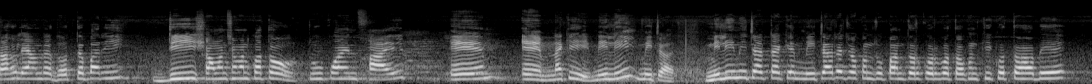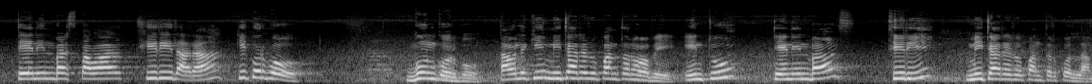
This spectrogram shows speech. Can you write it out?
তাহলে আমরা ধরতে পারি ডি সমান সমান কত? Two point five M M নাকি মিলিমিটার মিলিমিটারটাকে মিটারে যখন রূপান্তর করব, তখন কি করতে হবে? টেন ইনভার্স পাওয়ার থ্রি দ্বারা কি করব? গুণ করব। তাহলে কি মিটারে রূপান্তর হবে? ইন্টু টেন ইনভার্স থ্রি মিটারে রূপান্তর করলাম।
